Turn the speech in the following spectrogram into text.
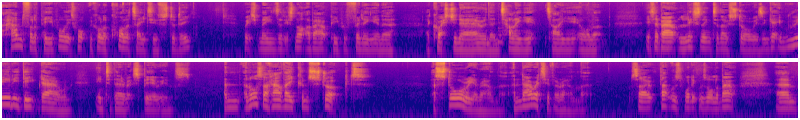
a handful of people. It's what we call a qualitative study, which means that it's not about people filling in a, a questionnaire and then telling it telling it all up. It's about listening to those stories and getting really deep down into their experience, and and also how they construct a story around that, a narrative around that. So that was what it was all about. Um,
